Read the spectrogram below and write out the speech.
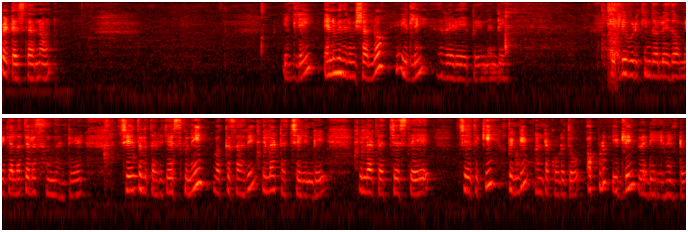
పెట్టేస్తాను. ఇడ్లీ ఎనిమిది నిమిషాల్లో ఇడ్లీ రెడీ అయిపోయిందండి. ఇడ్లీ ఉడికిందో లేదో మీకు ఎలా తెలుస్తుందంటే చేతులు తడి చేసుకుని ఒక్కసారి ఇలా టచ్ చేయండి. ఇలా టచ్ చేస్తే చేతికి పిండి అంటకూడదు. అప్పుడు ఇడ్లీ రెడీ అయినట్టు.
